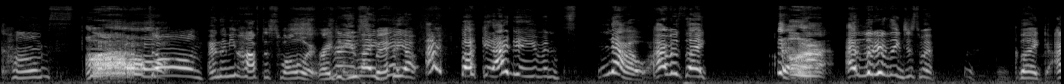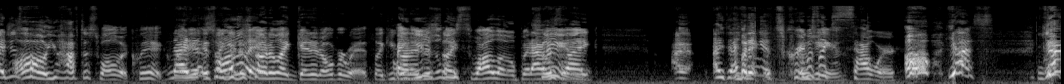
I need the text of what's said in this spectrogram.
comes, Oh! song, And then you have to swallow it, right? Did you like spit? BO. I fucking, I didn't even. No, I was like, I literally just went, like, I just. Oh, you have to swallow it quick. Right? it's like you just it. gotta like get it over with. Like you gotta I usually just like. swallow, but I was like, I, I, I But think it- it's It was like cringy. sour. Oh yes, Yes,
